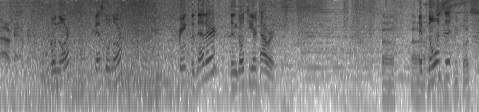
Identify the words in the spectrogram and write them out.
Ah, okay, okay. Go north. DPS go north. Break the tether. Then go to your tower. Uh, uh, If no one's it- Nicholas.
